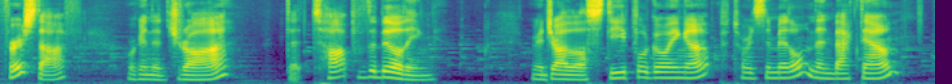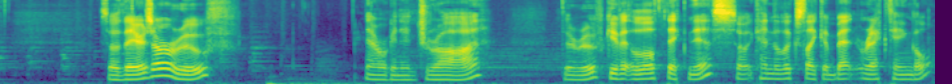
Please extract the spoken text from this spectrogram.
first off, we're going to draw the top of the building. We're going to draw a little steeple going up towards the middle and then back down. So there's our roof. Now we're going to draw the roof, give it a little thickness so it kind of looks like a bent rectangle.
